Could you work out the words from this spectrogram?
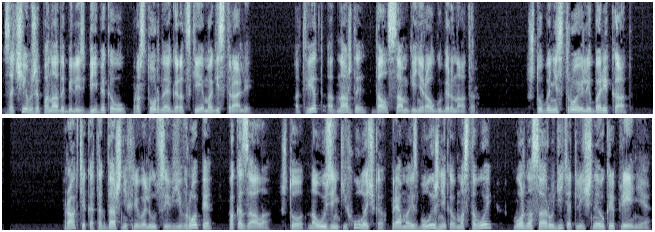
Зачем же понадобились Бибикову просторные городские магистрали? Ответ однажды дал сам генерал-губернатор. Чтобы не строили баррикад, Практика тогдашних революций в Европе показала, что на узеньких улочках прямо из булыжников мостовой можно соорудить отличное укрепление.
